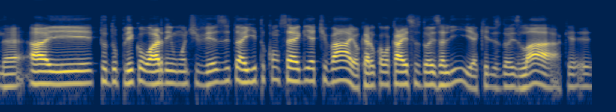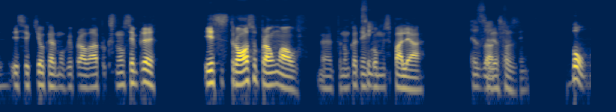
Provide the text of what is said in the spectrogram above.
né? Aí tu duplica o Arden um monte de vezes e tu- aí tu consegue ativar. "Ah, Eu quero colocar esses dois ali, aqueles dois lá, esse aqui eu quero mover pra lá, porque senão sempre é esses troços pra um alvo, né? Tu nunca tem Sim. como espalhar, Exato. sozinho. Bom,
